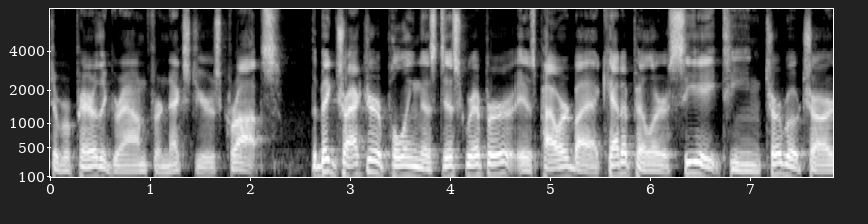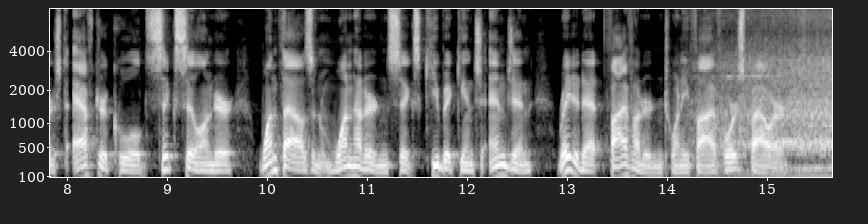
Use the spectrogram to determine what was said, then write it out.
to prepare the ground for next year's crops. The big tractor pulling this disc ripper is powered by a Caterpillar C18 turbocharged aftercooled six cylinder 1,106 cubic inch engine rated at 525 horsepower.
